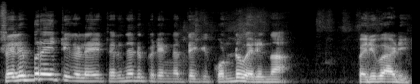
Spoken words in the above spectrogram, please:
സെലിബ്രിറ്റികളെ തിരഞ്ഞെടുപ്പ് രംഗത്തേക്ക് കൊണ്ടുവരുന്ന പരിപാടി.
